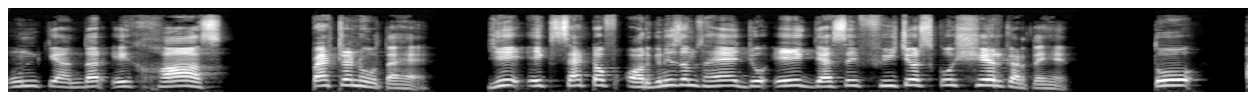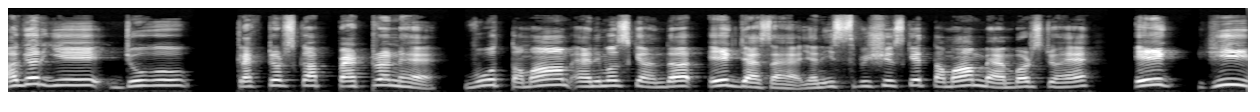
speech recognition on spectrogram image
उनके अंदर एक खास पैटर्न होता है। ये एक सेट ऑफ़ ऑर्गेनिजम्स हैं जो एक जैसे फीचर्स को शेयर करते हैं। तो अगर ये जो करेक्टर्स का पैटर्न है, वो तमाम एनिमल्स के अंदर एक जैसा है, यानी इस स्पीशीज के तमाम मेंबर्स जो है, एक ही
